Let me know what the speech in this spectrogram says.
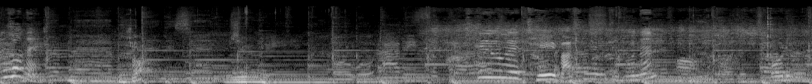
신선해. 진짜? 새 제일 맛있는 부분은 어, 머리입니다.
